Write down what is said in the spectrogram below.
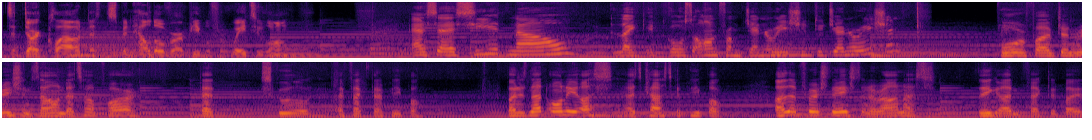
It's a dark cloud that's been held over our people for way too long. As I see it now, like it goes on from generation to generation. Four or five generations down, that's how far that school affect our people. But it's not only us as Kaska people. Other First Nation around us, they got infected by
